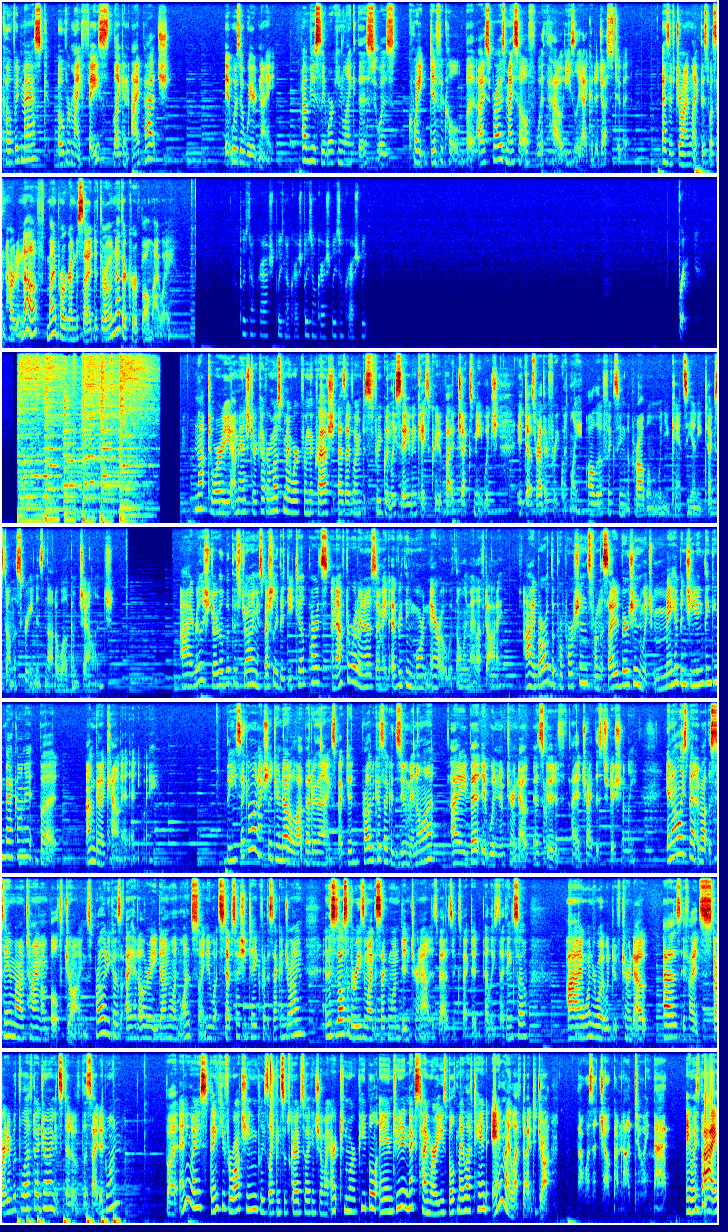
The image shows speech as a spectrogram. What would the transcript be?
COVID mask over my face like an eye patch. It was a weird night. Obviously working like this was quite difficult, but I surprised myself with how easily I could adjust to it. As if drawing like this wasn't hard enough, my program decided to throw another curveball my way. Please don't crash, please don't crash, please don't crash, please don't crash, please. Not to worry, I managed to recover most of my work from the crash as I've learned to frequently save in case Creative Vibe checks me, which it does rather frequently. Although fixing the problem when you can't see any text on the screen is not a welcome challenge. I really struggled with this drawing, especially the detailed parts, and afterward I noticed I made everything more narrow with only my left eye. I borrowed the proportions from the sighted version, which may have been cheating thinking back on it, but I'm gonna count it anyway. The second one actually turned out a lot better than I expected, probably because I could zoom in a lot. I bet it wouldn't have turned out as good if I had tried this traditionally. In all, I spent about the same amount of time on both drawings, probably because I had already done one once, so I knew what steps I should take for the second drawing, and this is also the reason why the second one didn't turn out as bad as expected, at least I think so. I wonder what it would have turned out as if I had started with the left eye drawing instead of the sighted one. But anyways, thank you for watching. Please like and subscribe so I can show my art to more people, and tune in next time where I use both my left hand and my left eye to draw. That was a joke, I'm not doing that. Anyways, bye!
